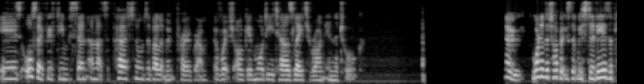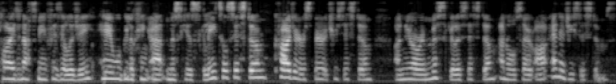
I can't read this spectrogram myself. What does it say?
is also 15% and that's a personal development program of which I'll give more details later on in the talk. So, one of the topics that we study is applied anatomy and physiology. Here we'll be looking at the musculoskeletal system, cardiorespiratory system, our neuromuscular system, and also our energy systems.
